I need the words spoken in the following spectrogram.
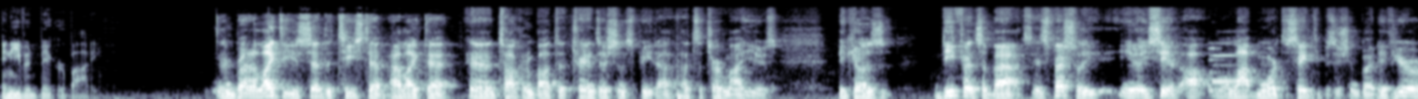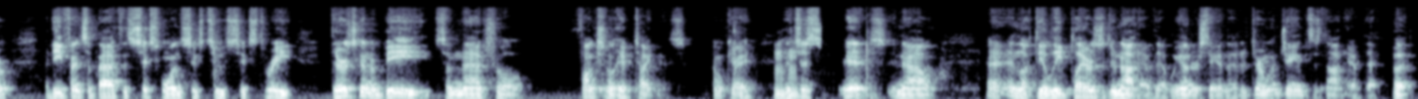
an even bigger body. And Brett, I like that you said the T step. I like that. And talking about the transition speed, I, that's a term I use because defensive backs, especially, you know, you see it a, a lot more at the safety position. But if you're a defensive back that's 6'1, 6'2, 6'3, there's going to be some natural functional hip tightness. Okay. Mm-hmm. It just is. Now, and look, the elite players do not have that. We understand that. Derwin James does not have that. But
